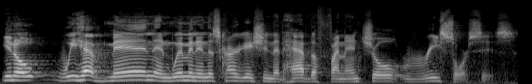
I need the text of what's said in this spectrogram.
You know, we have men and women in this congregation that have the financial resources.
